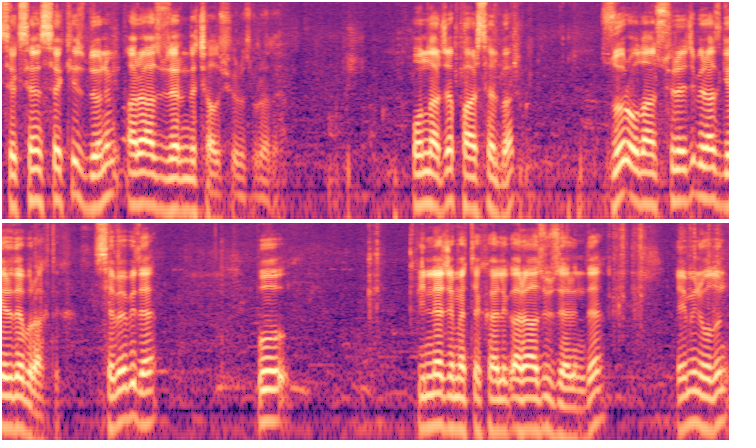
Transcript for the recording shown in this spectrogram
88 dönüm arazi üzerinde çalışıyoruz burada. Onlarca parsel var. Zor olan süreci biraz geride bıraktık. Sebebi de bu binlerce metrekarelik arazi üzerinde emin olun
